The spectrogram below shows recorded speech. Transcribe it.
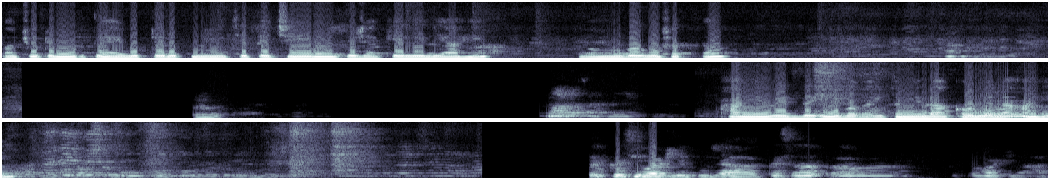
छोटी मूर्ती आहे विठ्ठल रुक्मिणीची त्याची मी पूजा केलेली आहे. बघू शकता. हा नैवेद्य हे बघा इथं मी दाखवलेला आहे. तर कशी वाटली पूजा? कसं कसं वाटलं आज?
